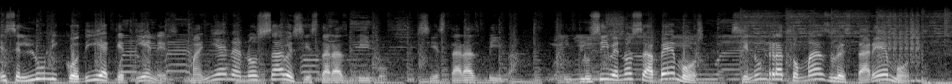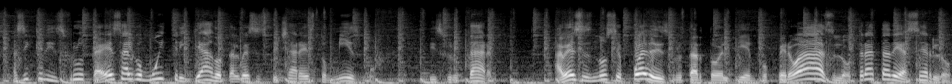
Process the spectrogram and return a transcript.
Es el único día que tienes. Mañana no sabes si estarás vivo, si estarás viva. Inclusive no sabemos si en un rato más lo estaremos. Así que disfruta, es algo muy trillado tal vez escuchar esto mismo. Disfrutar. A veces no se puede disfrutar todo el tiempo, pero hazlo, trata de hacerlo.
